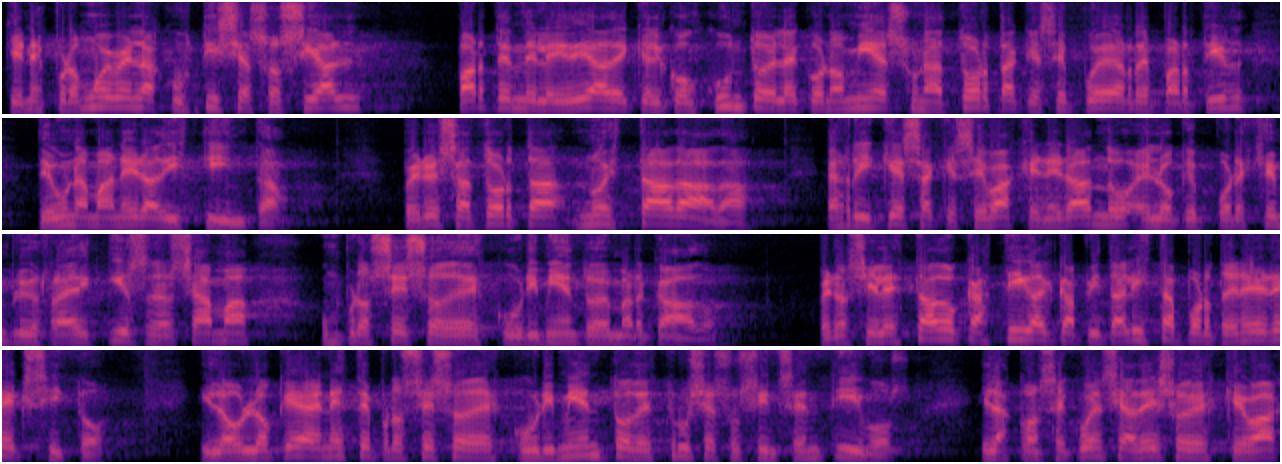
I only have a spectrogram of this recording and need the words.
Quienes promueven la justicia social parten de la idea de que el conjunto de la economía es una torta que se puede repartir de una manera distinta, pero esa torta no está dada, es riqueza que se va generando en lo que, por ejemplo, Israel Kirchner llama un proceso de descubrimiento de mercado. Pero si el Estado castiga al capitalista por tener éxito y lo bloquea en este proceso de descubrimiento, destruye sus incentivos y las consecuencias de ello es que va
